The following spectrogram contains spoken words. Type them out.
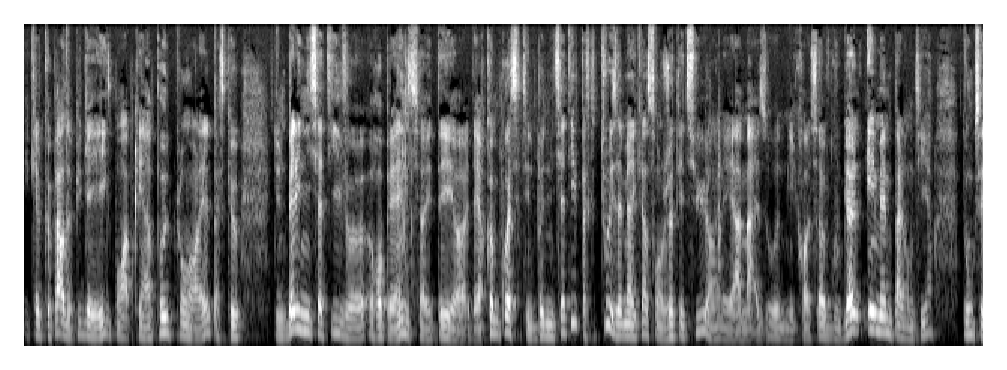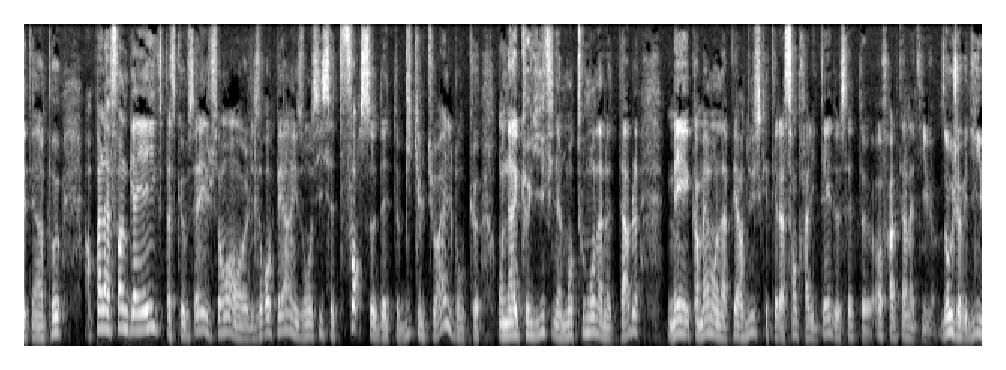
Et quelque part, depuis Gaia X, bon, a pris un peu de plomb dans l'aile parce que d'une belle initiative euh, européenne. Ça a été, euh, d'ailleurs, comme quoi c'était une bonne initiative, parce que tous les Américains sont jetés dessus, hein, les Amazon, Microsoft, Google et même Palantir. Donc c'était un peu, alors pas la fin de Gaia X, parce que vous savez, justement, euh, les Européens, ils ont aussi cette force d'être biculturels. Donc on a accueilli finalement tout le monde à notre table, mais quand même on a perdu ce qui était la centralité de cette offre alternative. Donc j'avais dit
